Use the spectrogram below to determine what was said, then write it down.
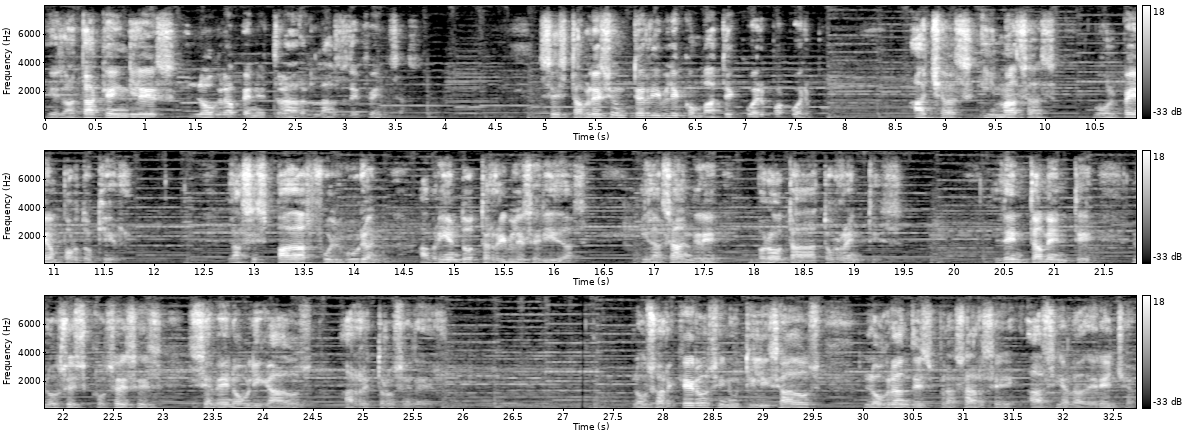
El ataque inglés logra penetrar las defensas. Se establece un terrible combate cuerpo a cuerpo. Hachas y masas golpean por doquier. Las espadas fulguran abriendo terribles heridas y la sangre brota a torrentes. Lentamente los escoceses se ven obligados a retroceder. Los arqueros inutilizados logran desplazarse hacia la derecha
